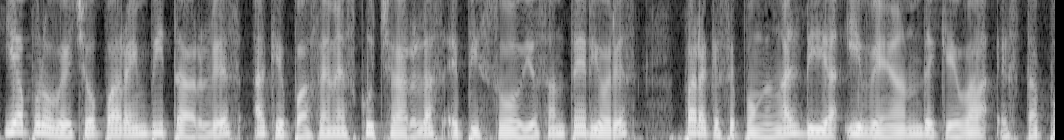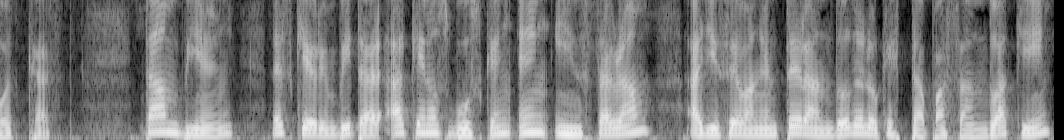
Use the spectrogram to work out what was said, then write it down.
y aprovecho para invitarles a que pasen a escuchar los episodios anteriores para que se pongan al día y vean de qué va esta podcast. También les quiero invitar a que nos busquen en Instagram. Allí se van enterando de lo que está pasando aquí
